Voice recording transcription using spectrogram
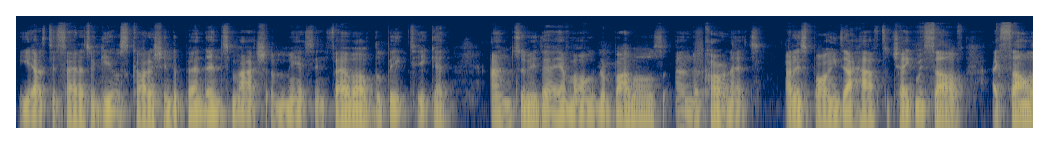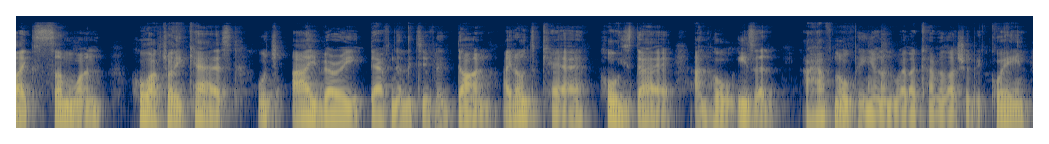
He has decided to give a Scottish independence march a miss in favor of the big ticket and to be there among the bubbles and the coronet. At this point, I have to check myself. I sound like someone who actually cares, which I very definitively done. I don't care who is there and who isn't. I have no opinion on whether Camilla should be queen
